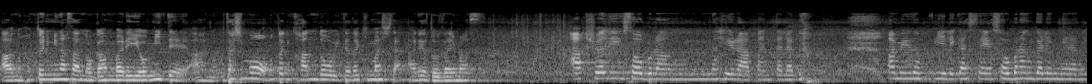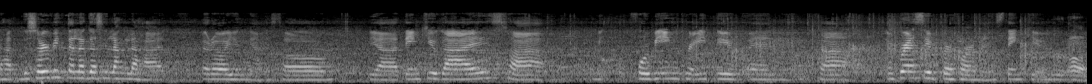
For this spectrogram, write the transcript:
あの本当に皆さんの頑張りを見てあの私も本当に感動をいただきました。ありがとうございます。Actually, sobrang nahirapan talaga kami napili kasi sobrang galing nilang lahat. Deserving talaga silang lahat. Pero yun nga. So, yeah, thank you guys uh, for being creative and sa impressive performance. Thank you. Uh,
